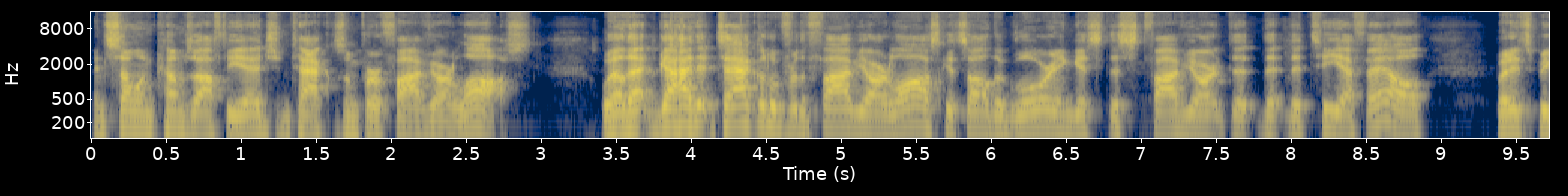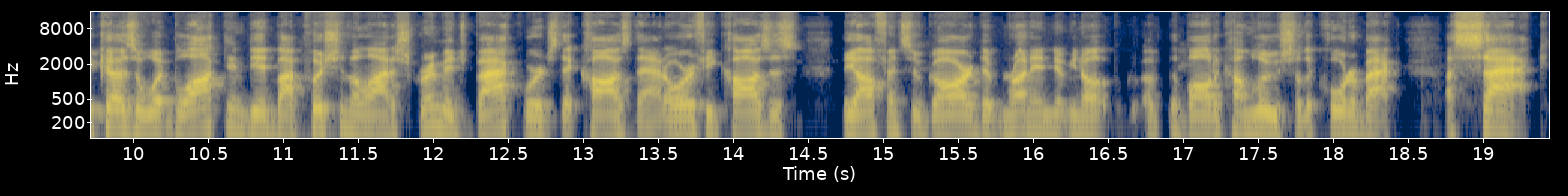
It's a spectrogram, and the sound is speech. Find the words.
And someone comes off the edge and tackles him for a five yard loss. Well, that guy that tackled him for the five yard loss gets all the glory and gets this five yard, the, the, the TFL but it's because of what Blocton did by pushing the line of scrimmage backwards that caused that. Or if he causes the offensive guard to run into, you know, uh, the ball to come loose or the quarterback a sack.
